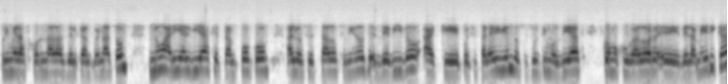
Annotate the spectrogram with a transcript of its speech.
primeras jornadas del campeonato, no haría el viaje tampoco a los Estados Unidos debido a que pues estaría viviendo sus últimos días como jugador eh, del América,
